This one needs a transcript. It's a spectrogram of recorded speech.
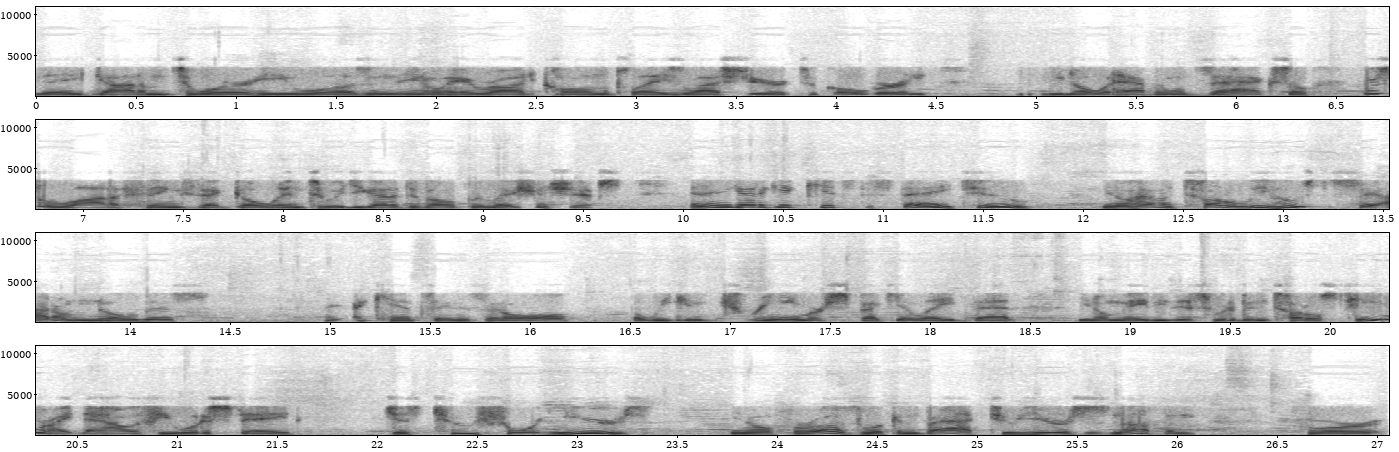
They got him to where he was, and you know, A Rod calling the plays last year took over, and we know what happened with Zach. So there's a lot of things that go into it. You got to develop relationships, and then you got to get kids to stay too. You know, having Tuttle Lee, who's to say? I don't know this. I, I can't say this at all but we can dream or speculate that, you know, maybe this would have been Tuttle's team right now if he would have stayed. Just two short years. You know, for us, looking back, two years is nothing. For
